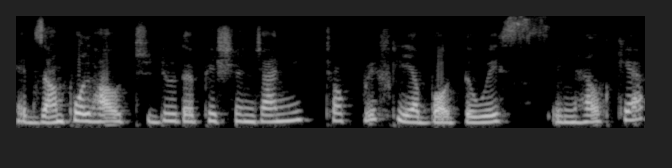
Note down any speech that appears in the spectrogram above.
example how to do the patient journey, talk briefly about the waste in healthcare,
